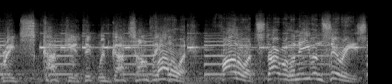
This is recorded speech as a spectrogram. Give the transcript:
Great Scott, do you think we've got something? Follow it. Follow it. Start with an even series.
